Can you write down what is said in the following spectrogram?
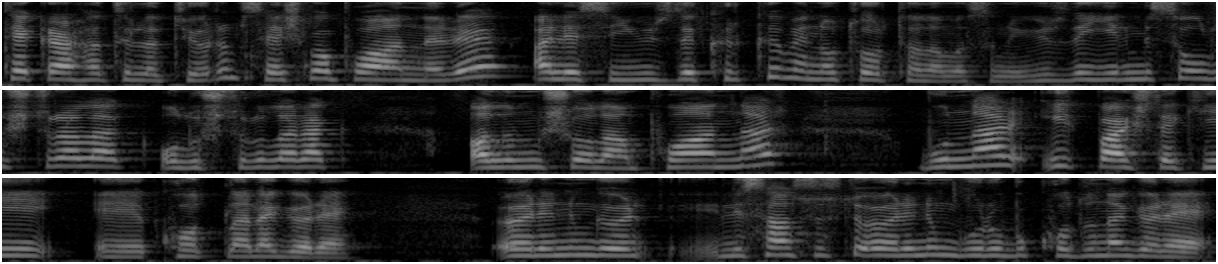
Tekrar hatırlatıyorum. Seçme puanları ALES'in %40'ı ve not ortalamasının %20'si oluşturularak, oluşturularak alınmış olan puanlar. Bunlar ilk baştaki e, kodlara göre öğrenim lisansüstü öğrenim grubu koduna göre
